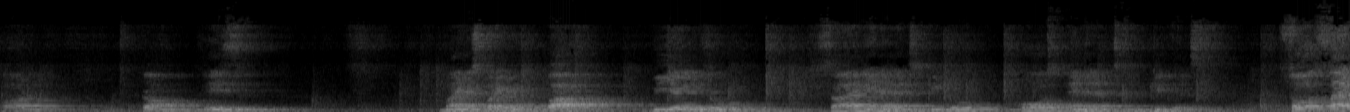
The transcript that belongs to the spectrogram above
Third term is minus pi to pi bn into sin nx into cos nx dx. So sin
